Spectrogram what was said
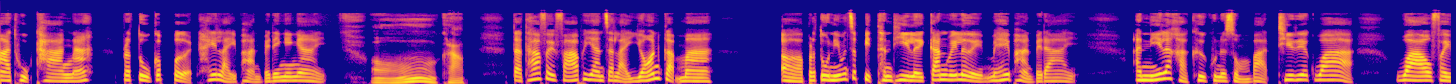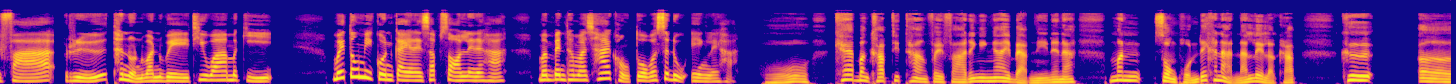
มาถูกทางนะ ประตูก็เปิดให้ไหลผ่านไปได้ง่ายอ๋อ ครับๆแต่ถ้าไฟฟ้าพยายามจะไหลย้อนกลับมาเอ่อประตูนี้มันจะปิดทันทีเลยกั้นไว้เลย ไม่ให้ผ่านไปได้ อันนี้แหละค่ะคือคุณสมบัติที่เรียกว่าวาล์วไฟฟ้า หรือถนนวันเวย์ที่ว่าเมื่อกี้ ไม่ต้องมีกลไกอะไรซับซ้อนเลยนะคะ มันเป็นธรรมชาติของตัววัสดุเองเลยค่ะโหแค่บังคับทิศทางไฟฟ้าได้ง่าย ๆ แบบนี้เนี่ยนะ มันส่งผลได้ขนาดนั้นเลยเหรอครับ คือเอ่อ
